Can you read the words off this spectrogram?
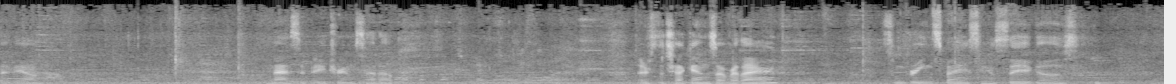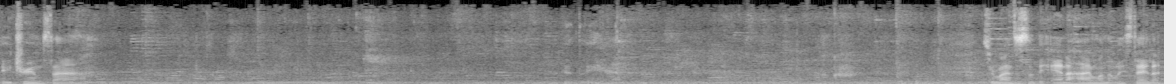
Massive, yeah massive atrium setup. There's the check-ins over there. Some green space, and you'll see it goes atrium style. This reminds us of the Anaheim one that we stayed at.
